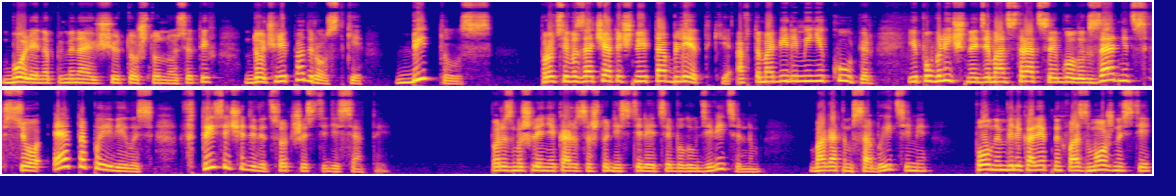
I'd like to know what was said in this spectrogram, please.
более напоминающую то, что носят их дочери-подростки. «Битлз», противозачаточные таблетки, автомобили «Мини-Купер» и публичная демонстрация голых задниц — все это появилось в 1960-е. По размышлению кажется, что десятилетие было удивительным, богатым событиями, полным великолепных возможностей,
